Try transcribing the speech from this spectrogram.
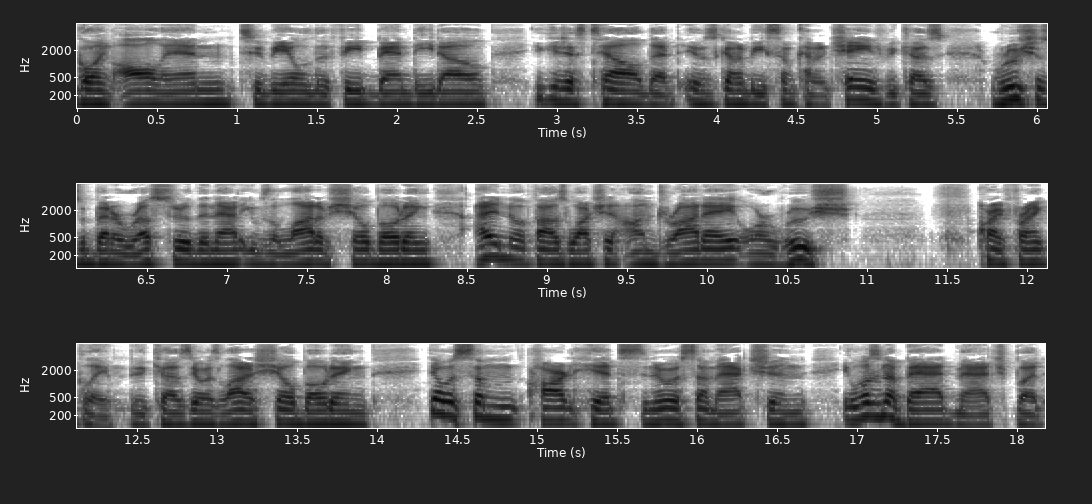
going all in to be able to defeat Bandito, you can just tell that it was going to be some kind of change because Rush is a better wrestler than that. It was a lot of showboating. I didn't know if I was watching Andrade or Rush quite frankly, because there was a lot of showboating. There was some hard hits and there was some action. It wasn't a bad match, but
